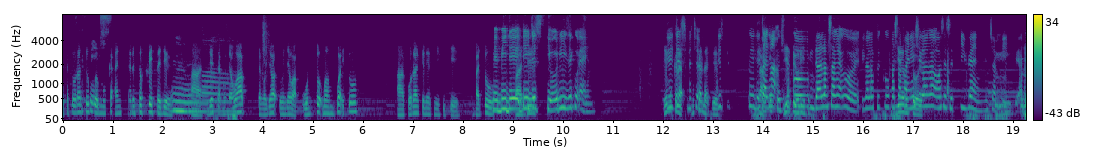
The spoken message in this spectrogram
kata orang tu Surface. permukaan secara surface saja Hmm. Ah, dia tanggungjawab, tanggungjawab, tanggungjawab. Untuk membuat itu, ah korang kena sendiri fikir. Sebab tu, Maybe dia dia just teori je kot kan. dia, dia bukan just macam- bukanlah je. Dia Ke dia Ya, tak tak nak tegur teori. dalam sangat kot dia kalau tegur pasal Ya, financial betul. kan kan orang sensitif kan macam Hmm. eh Ya aku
